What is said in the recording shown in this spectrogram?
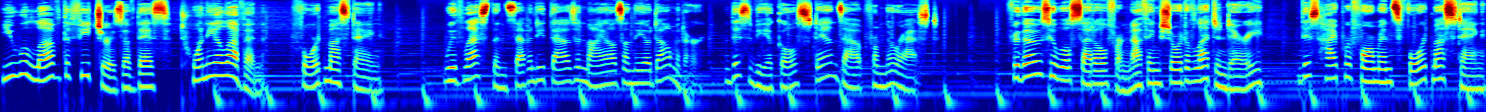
You will love the features of this 2011 Ford Mustang. With less than 70,000 miles on the odometer, this vehicle stands out from the rest. For those who will settle for nothing short of legendary, this high-performance Ford Mustang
